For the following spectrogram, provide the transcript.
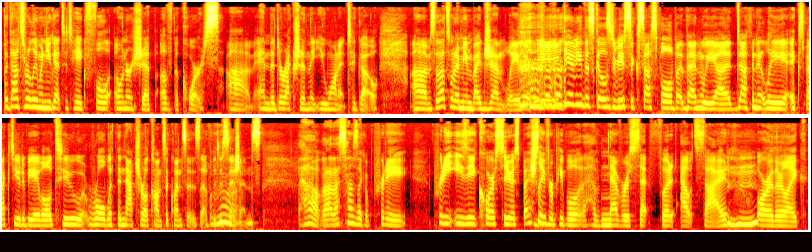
but that's really when you get to take full ownership of the course um, and the direction that you want it to go. Um, so that's what I mean by gently, that we give you the skills to be successful, but then we uh, definitely expect you to be able to roll with the natural consequences of the decisions. Oh, wow, that sounds like a pretty pretty easy course to do, especially mm-hmm. for people that have never set foot outside mm-hmm. or they're like,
